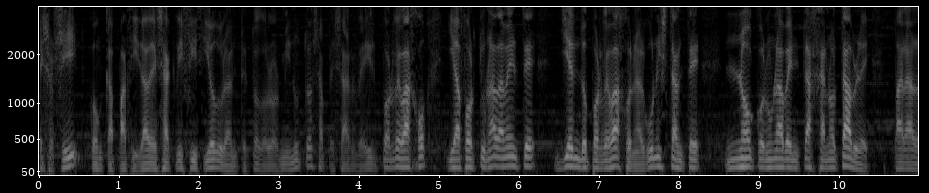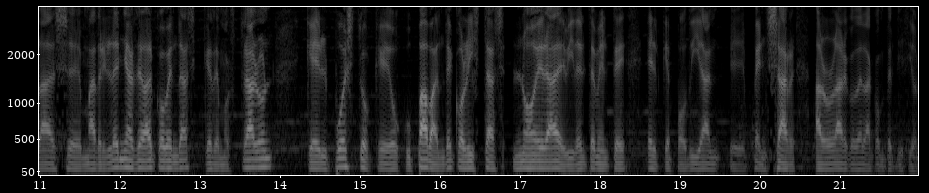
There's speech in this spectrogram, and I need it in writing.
eso sí, con capacidad de sacrificio durante todos los minutos, a pesar de ir por debajo, y afortunadamente yendo por debajo en algún instante, no con una ventaja notable para las eh, madrileñas del Alcobendas, que demostraron que el puesto que ocupaban de colistas no era evidentemente el que podían eh, pensar a lo largo de la competición.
